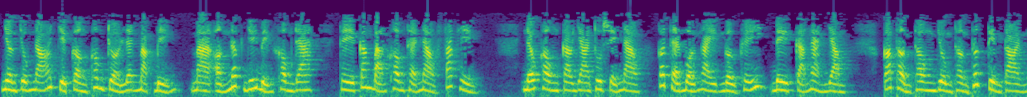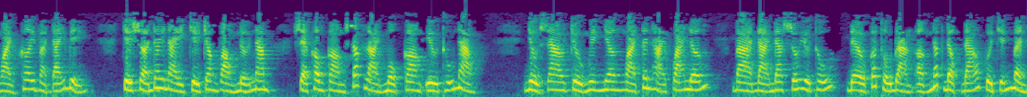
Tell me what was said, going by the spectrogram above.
nhưng chúng nó chỉ cần không trồi lên mặt biển mà ẩn nấp dưới biển không ra, thì căn bản không thể nào phát hiện. Nếu không cao gia tu sĩ nào có thể mỗi ngày ngự khí đi cả ngàn dặm, có thần thông dùng thần thức tìm tòi ngoài khơi và đáy biển, chỉ sợ nơi này chỉ trong vòng nửa năm sẽ không còn sót lại một con yêu thú nào. Dù sao trừ nguyên nhân ngoài tinh hải quá lớn và đại đa số yêu thú đều có thủ đoạn ẩn nấp độc đáo của chính mình,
